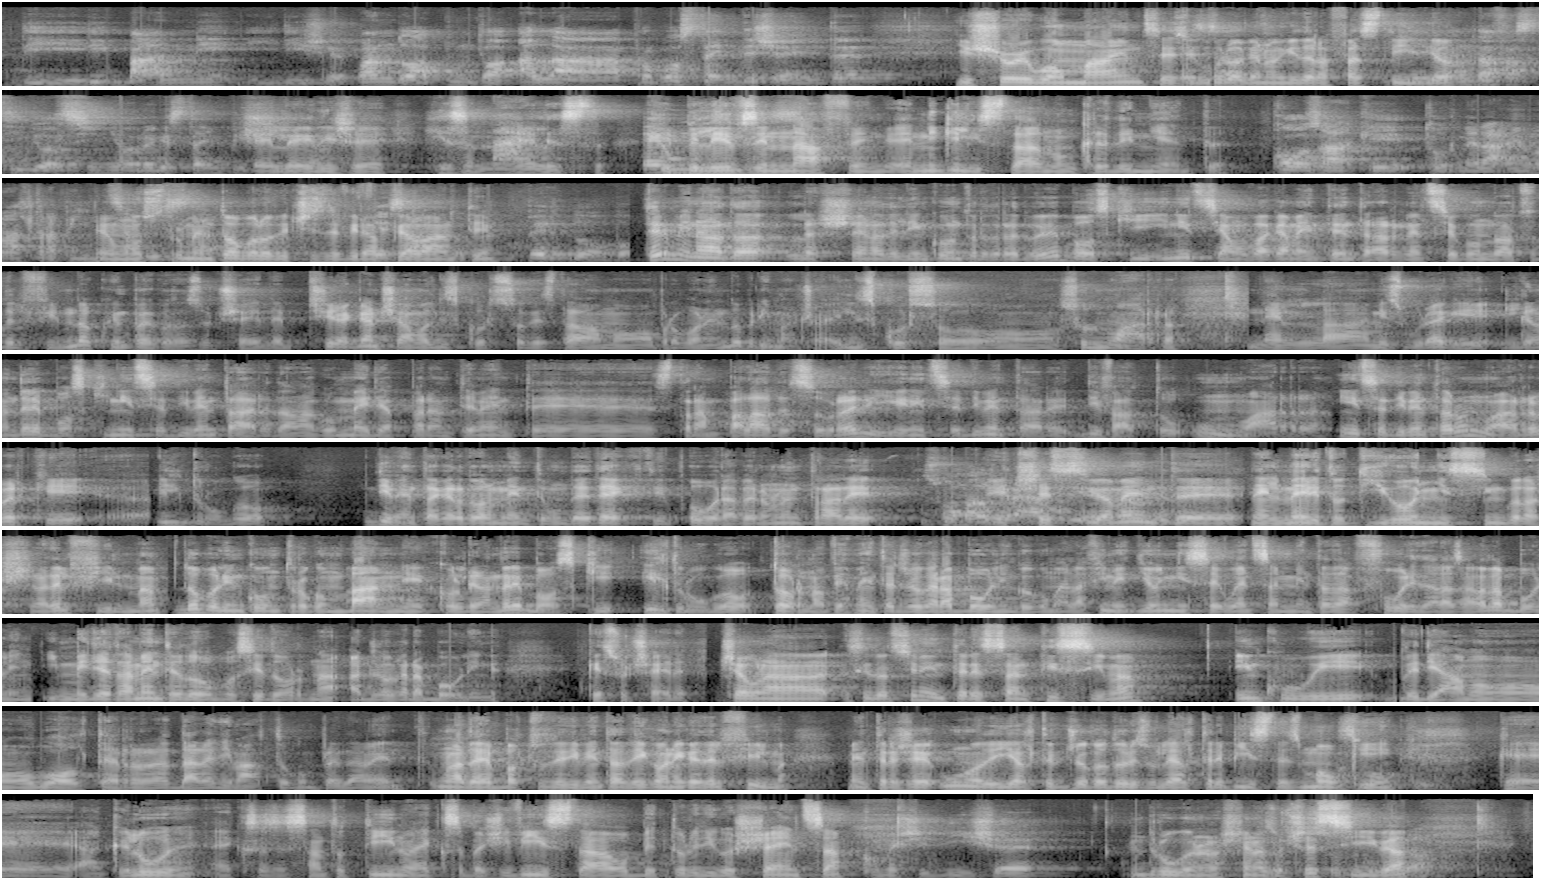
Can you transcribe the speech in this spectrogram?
di, di Bunny, gli dice quando appunto alla proposta indecente You sure you won't mind? Sei sicuro Esatto. che non gli darà che fastidio? non dà fastidio al signore che sta in piscina. E lei dice, he's a nihilist, È he believes in nothing. E nichilista non crede in niente. Cosa che tornerà, è un'altra pinza. È uno strumentopolo che ci servirà più Esatto, avanti. Per dopo. Terminata la scena dell'incontro tra i due boschi, iniziamo vagamente a entrare nel secondo atto del film. Da qui in poi cosa succede? Ci riagganciamo al discorso che stavamo proponendo prima, cioè il discorso sul noir, nella misura che il Grande Boschi inizia a diventare da una commedia apparentemente strampalata e sopra le righe, inizia a diventare di fatto un noir. Inizia a diventare un noir perché eh, il drugo diventa gradualmente un detective. Ora, per non entrare eccessivamente nel merito di ogni singola scena del film, dopo l'incontro con Bunny e col Grande Le Boschi, il Drugo torna ovviamente a giocare a bowling come alla fine di ogni sequenza ambientata fuori dalla sala da bowling. Immediatamente dopo si torna a giocare a bowling. Che succede? C'è una situazione interessantissima in cui vediamo Walter dare di matto completamente. Una delle battute diventate iconiche del film, mentre c'è uno degli altri giocatori sulle altre piste, Smokey, Smokey. Che anche lui, ex 68, ex pacifista, obiettore di coscienza, Come ci dice? Drugo nella scena successiva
